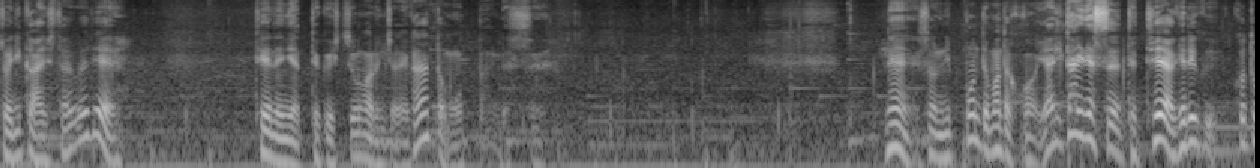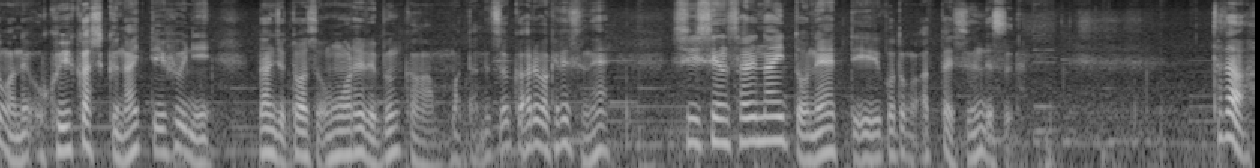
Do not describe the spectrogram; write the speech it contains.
と理解した上で丁寧にやっていく必要があるんじゃないかなと思ったんです。ね、その日本ってまだこうやりたいですって手を挙げることがね奥ゆかしくないっていうふうに男女問わず思われる文化がまた強くあるわけですね推薦されないとねっていうことがあったりするんですただ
